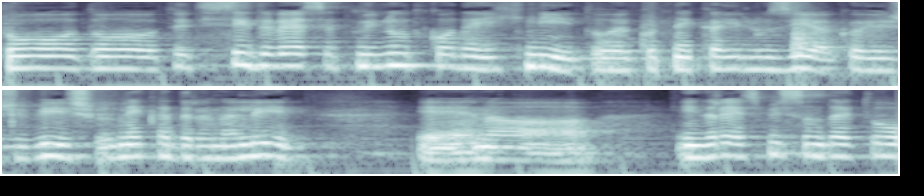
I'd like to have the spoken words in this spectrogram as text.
To, to, to je tistih 90 minut, kot da jih ni, to je kot neka iluzija, ko jo živiš, nek adrenalin. In, uh, in res mislim, da je to,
